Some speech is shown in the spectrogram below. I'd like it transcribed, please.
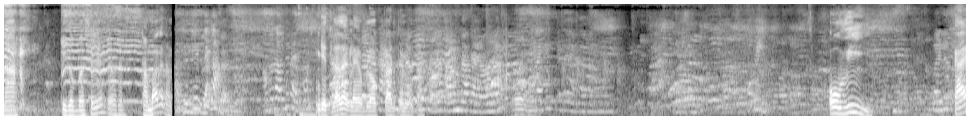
ना. तिघ बसले. थांबा का थांबा. घेतला लागलाय ब्लॉक काढतो मी आता. ओवी काय?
